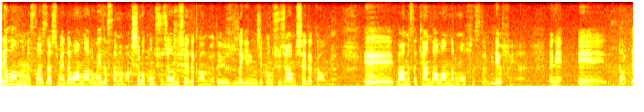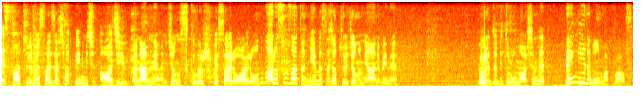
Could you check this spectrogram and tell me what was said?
devamlı mesajlaşmayı, devamlı aramayı da sevmem. Akşama konuşacağım bir şey de kalmıyor. Da yüz yüze gelince konuşacağım bir şey de kalmıyor. Ee, ben mesela kendi alanlarım olsun isterim. Biliyorsun yani. Hani e, 4-5 saatte bir mesajlaşmak benim için acil, önemli. Hani canı sıkılır vesaire o ayrı. Onda da arasın zaten. Niye mesaj atıyor canım yani beni? Öyle de bir durum var. Şimdi dengeyi de bulmak lazım.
